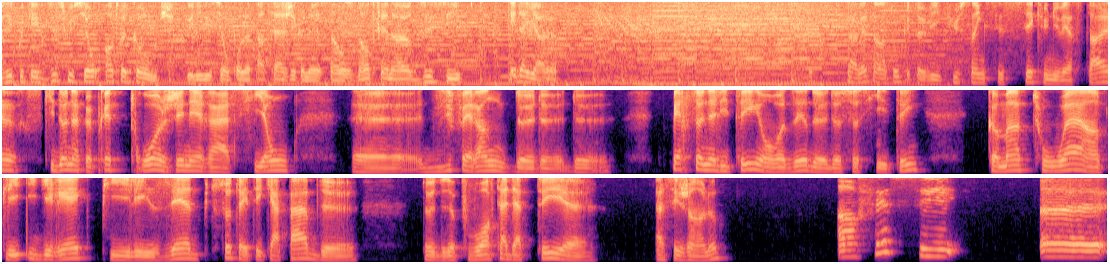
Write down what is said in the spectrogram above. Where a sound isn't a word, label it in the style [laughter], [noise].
Vous écoutez Discussion entre coachs, une émission pour le partage des connaissances d'entraîneurs d'ici et d'ailleurs. Tu parlais tantôt que tu as vécu 5-6 cycles universitaires, ce qui donne à peu près trois générations euh, différentes de, personnalités, on va dire, de, de société. Comment toi, entre les Y puis les Z, puis tout ça, tu as été capable de, de, pouvoir t'adapter euh, à ces gens-là? En fait, c'est. Euh,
